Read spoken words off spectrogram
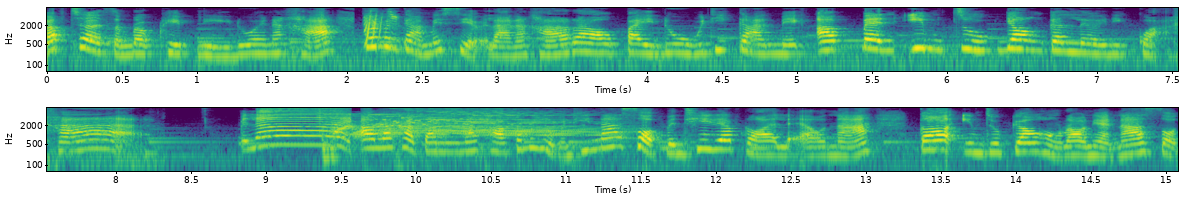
รับเชิญสำหรับคลิปนี้ด้วยนะคะเพื่อเป็นการไม่เสียเวลานะคะ เราไปดูวิธีการเมคอัพเป็นอิมจุกยองกันเลยดีกว่าค่ะ เอาละค่ะตอนนี้นะคะก็มาอยู่กันที่หน้าสดเป็นที่เรียบร้อยแล้วนะ ก็อิมจุกยองของเราเนี่ยหน้าสด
